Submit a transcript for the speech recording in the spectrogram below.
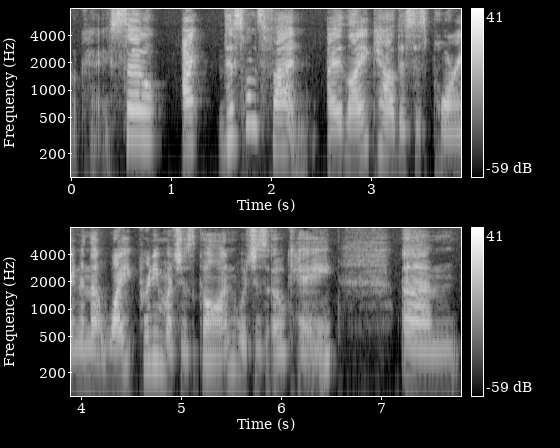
Okay, so I this one's fun. I like how this is pouring and that white pretty much is gone, which is okay. Um,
